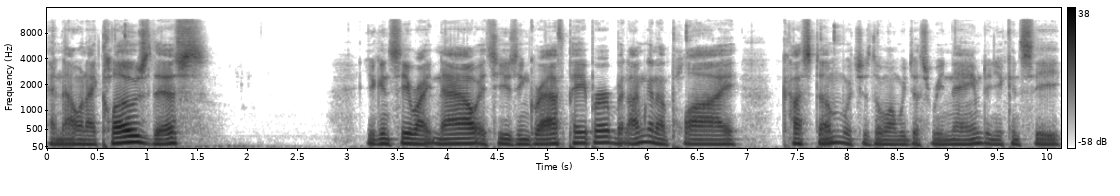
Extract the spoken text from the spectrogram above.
And now when I close this, you can see right now it's using graph paper, but I'm going to apply custom, which is the one we just renamed, and you can see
